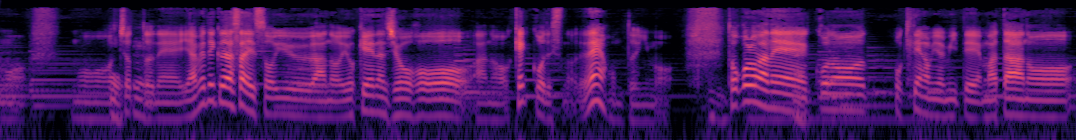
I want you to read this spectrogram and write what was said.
も、もうちょっとね、やめてください、そういうあの余計な情報を、あの、結構ですのでね、本当にもう。ところがね、この置き手紙を見て、またあの、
